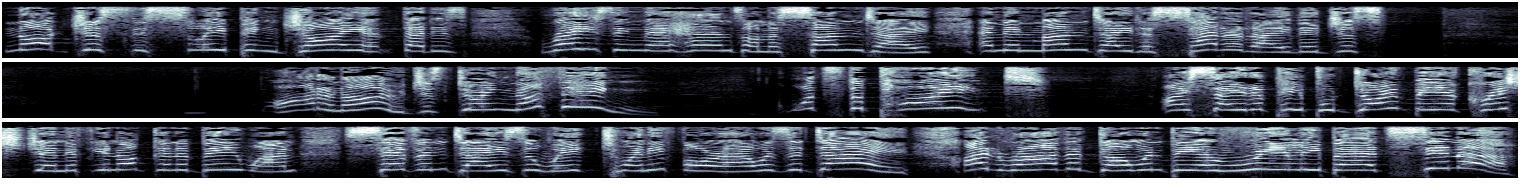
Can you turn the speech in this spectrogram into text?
Not just this sleeping giant that is raising their hands on a Sunday and then Monday to Saturday they're just, I don't know, just doing nothing. What's the point? I say to people, don't be a Christian if you're not going to be one seven days a week, 24 hours a day. I'd rather go and be a really bad sinner.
